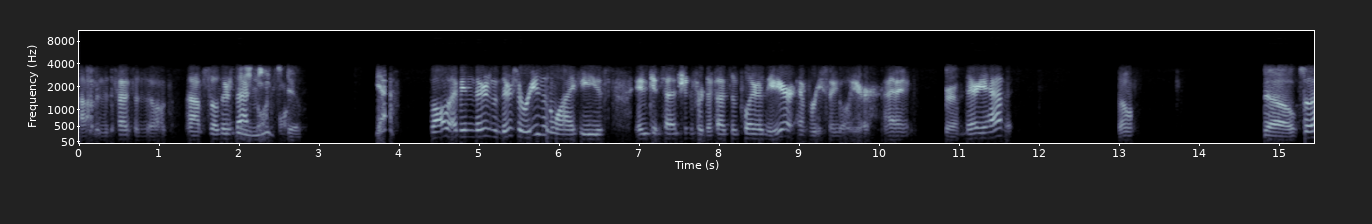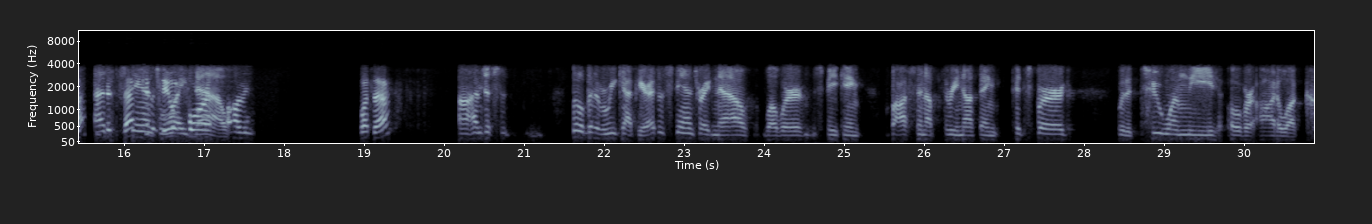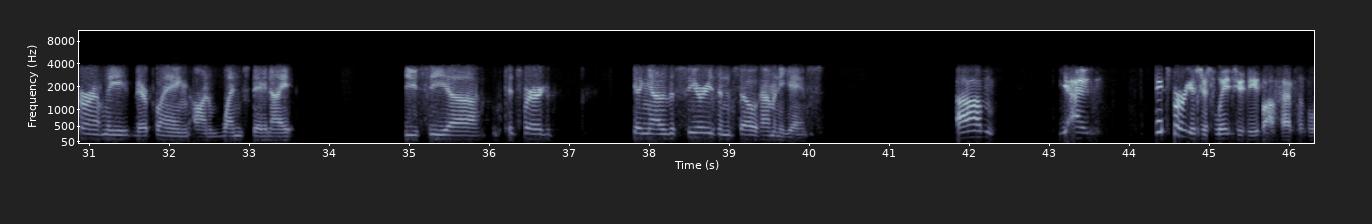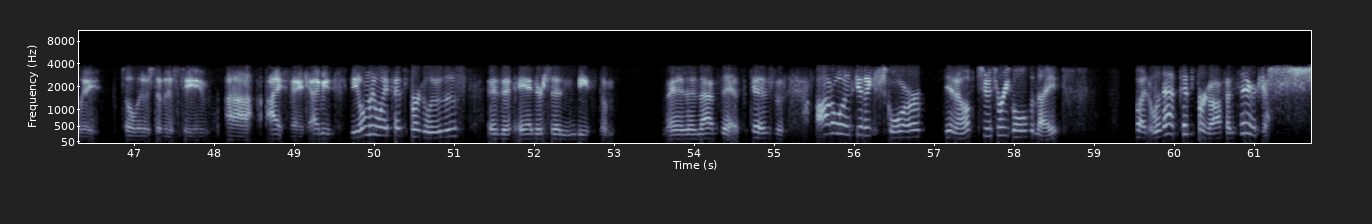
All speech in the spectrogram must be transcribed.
um, in the defensive zone. Um, so there's that. he needs him. to. Yeah. Well, I mean, there's there's a reason why he's in contention for defensive player of the year every single year. I True. there you have it. So So so that, As that's it going to stands do right it for now- us on. What's that? Uh, I'm just a little bit of a recap here. As it stands right now, while we're speaking, Boston up three nothing. Pittsburgh with a two one lead over Ottawa. Currently, they're playing on Wednesday night. Do you see uh, Pittsburgh getting out of the series, and so, how many games? Um, yeah, I, Pittsburgh is just way too deep offensively to lose to this team. Uh, I think. I mean, the only way Pittsburgh loses is if Anderson beats them, and then that's it. Because Ottawa is going to score, you know, two, three goals a night. But with that Pittsburgh offense, they're just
